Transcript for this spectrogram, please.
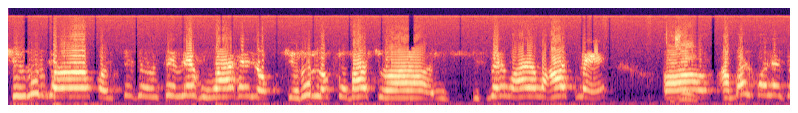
शिरूर कॉन्स्टिट्यूंसी में हुआ है लोक शिरूर लोकसभा इसमें हुआ है वहाँ में अ, जी। अमल कॉलेज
